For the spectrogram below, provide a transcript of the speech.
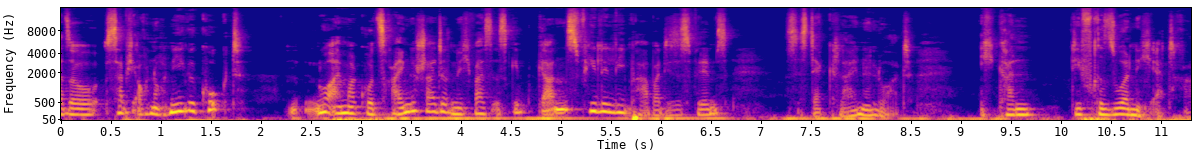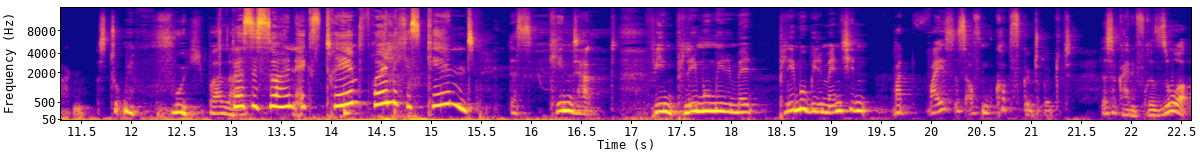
also das habe ich auch noch nie geguckt, nur einmal kurz reingeschaltet und ich weiß, es gibt ganz viele Liebhaber dieses Films. Es ist der kleine Lord. Ich kann die Frisur nicht ertragen. Es tut mir furchtbar leid. Das ist so ein extrem fröhliches Kind. Das Kind hat wie ein Playmobil- Playmobil-Männchen was Weißes auf den Kopf gedrückt. Das ist doch keine Frisur.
